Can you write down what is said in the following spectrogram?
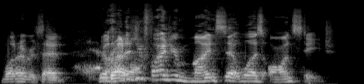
one hundred percent. How did you find your mindset was on stage?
